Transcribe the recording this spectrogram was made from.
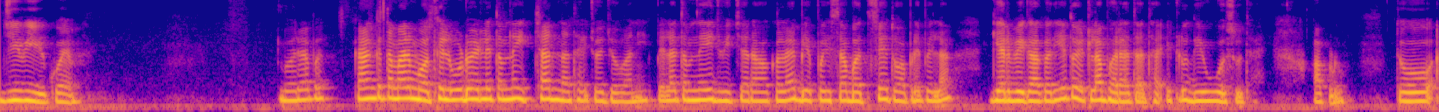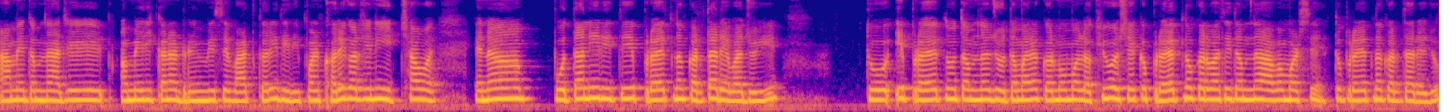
જીવી શકો એમ. બરાબર? કારણ કે તમારે મોથે લોડ એટલે તમને ઈચ્છા જ ન થાય જોઈ જોવાની. પહેલાં તમને એ જ વિચાર આવે કલાય, બે પૈસા બચશે તો આપણે પહેલાં ઘેર ભેગા કરીએ તો એટલા ભરાતા થાય, એટલું દેવું ઓછું થાય આપણું. તો આ મેં તમને આજે અમેરિકાના ડ્રીમ વિશે વાત કરી દીધી, પણ ખરેખર જેની ઈચ્છા હોય એના પોતાની રીતે પ્રયત્ન કરતા રહેવા જોઈએ. તો એ પ્રયત્નો તમને જો તમારા કર્મમાં લખ્યું હશે કે પ્રયત્નો કરવાથી તમને આવા મળશે, તો પ્રયત્ન કરતા રહેજો.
